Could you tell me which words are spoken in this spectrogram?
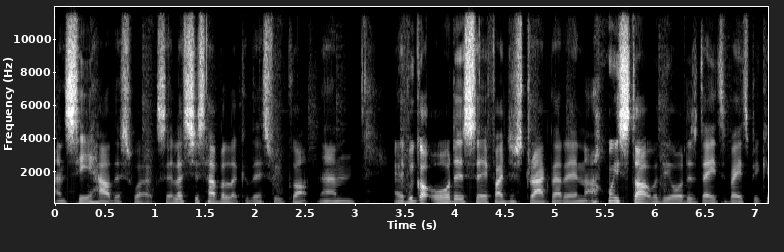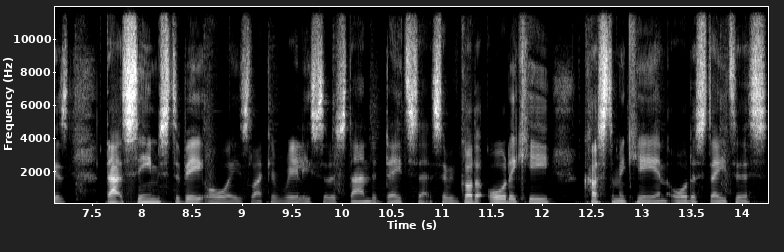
and see how this works. So let's just have a look at this. We've got um, Uh, we've got orders, so if I just drag that in, I always start with the orders database because that seems to be always like a really sort of standard data set. So we've got an order key, customer key, and order status.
